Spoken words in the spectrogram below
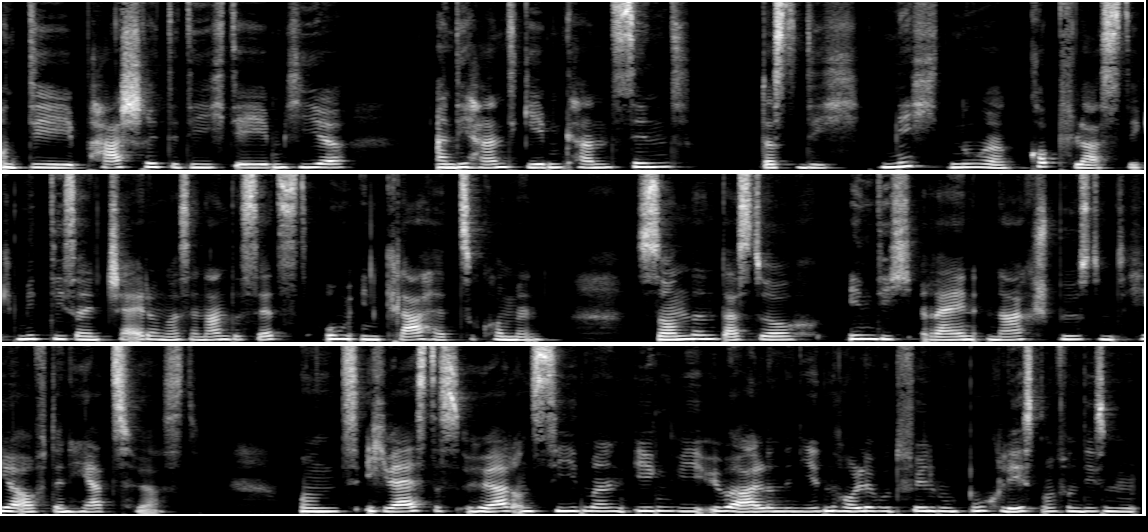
Und die paar Schritte, die ich dir eben hier an die Hand geben kann, sind dass du dich nicht nur kopflastig mit dieser Entscheidung auseinandersetzt, um in Klarheit zu kommen, sondern dass du auch in dich rein nachspürst und hier auf dein Herz hörst. Und ich weiß, das hört und sieht man irgendwie überall und in jedem Hollywood-Film und Buch liest man von diesem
